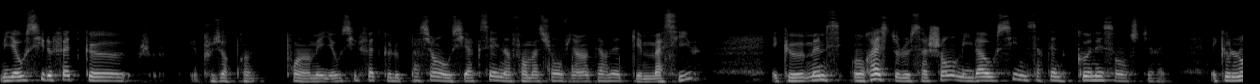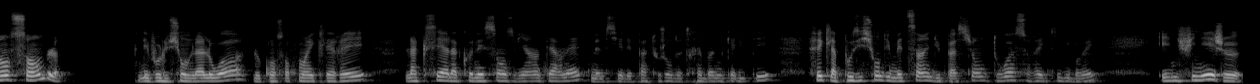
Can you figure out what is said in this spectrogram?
mais il y a aussi le fait que, il y a plusieurs points, mais il y a aussi le fait que le patient a aussi accès à une information via Internet qui est massive, et que même si on reste le sachant, mais il a aussi une certaine connaissance, je dirais, et que l'ensemble, l'évolution de la loi, le consentement éclairé, l'accès à la connaissance via Internet, même si elle n'est pas toujours de très bonne qualité, fait que la position du médecin et du patient doit se rééquilibrer. Et in fine, je,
